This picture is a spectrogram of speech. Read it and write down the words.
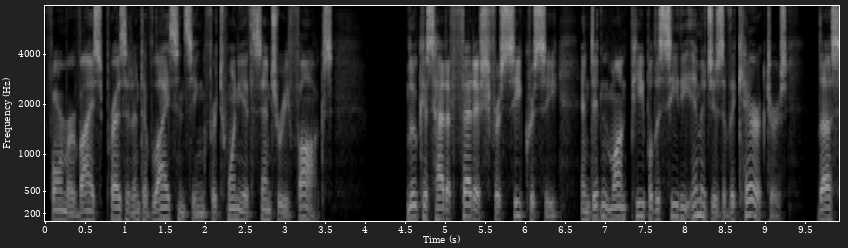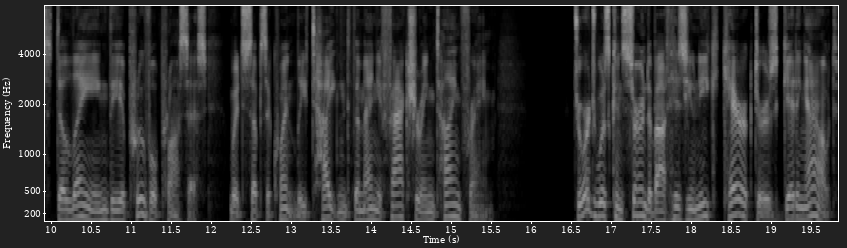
former vice president of licensing for 20th Century Fox. Lucas had a fetish for secrecy and didn't want people to see the images of the characters, thus delaying the approval process, which subsequently tightened the manufacturing time frame. George was concerned about his unique characters getting out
